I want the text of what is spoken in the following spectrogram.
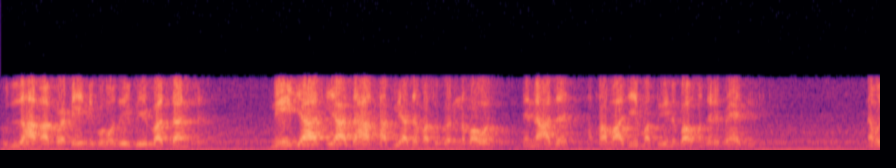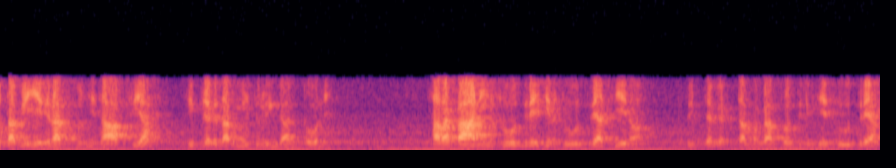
බුදුදහමක් වැටෙන්නේ කොහොමද මේ බේබද්දන්ට? මේ જાතිය අදහස් අපි අද මතු කරන බව එන අද සමාජයේ මතුවෙන බව හොඳට පැහැදිලි. නමුත් අපි ඒකටත් පුංචි සාක්ෂියක් ත්‍රිපිටක ධර්මයේ තුලින් ගන්න ඕනේ. සරකාණී සූත්‍රයේ කියන සූත්‍රයක් තියෙනවා. ත්‍රිපිටක ධර්ම ග්‍රන්ථවල තියෙන විශේෂ සූත්‍රයක්.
